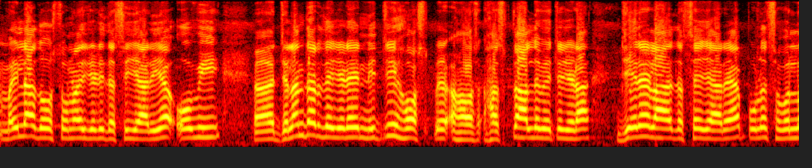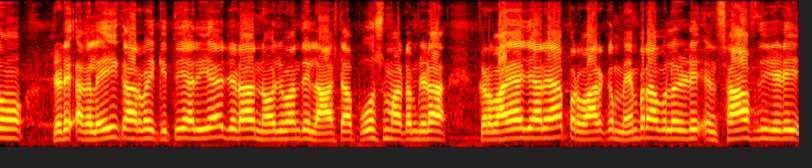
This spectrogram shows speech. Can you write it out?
ਮਹਿਲਾ ਦੋਸਤ ਉਹਨਾਂ ਦੀ ਜਿਹੜੀ ਦੱਸੀ ਜਾ ਰਹੀ ਹੈ, ਉਹ ਵੀ ਜਲੰਧਰ ਦੇ ਜਿਹੜੇ ਨਿੱਜੀ ਹੌਸਪੀ- ਹੌਸ- ਹਸਪਤਾਲ ਦੇ ਵਿੱਚ ਜਿਹੜਾ ਜੇਰੇ ਇਲਾਜ ਦੱਸਿਆ ਜਾ ਰਿਹਾ ਪੁਲਿਸ ਵੱਲੋਂ ਜਿਹੜੇ ਅਗਲੇਈ ਕਾਰਵਾਈ ਕੀਤੀ ਜਾ ਰਹੀ ਹੈ, ਜਿਹੜਾ ਨੌਜਵਾਨ ਦੇ ਲਾਸ਼ ਦਾ ਪੋਸਟਮਾਰਟਮ ਜਿਹੜਾ ਕਰਵਾਇਆ ਜਾ ਰਿਹਾ ਪਰਿਵਾਰਕ ਮੈਂਬਰਾਂ ਵੱਲੋਂ ਜਿਹੜੀ ਇਨਸਾਫ ਦੀ ਜਿਹੜੀ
